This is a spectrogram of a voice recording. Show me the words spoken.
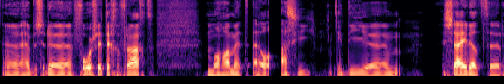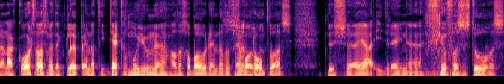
Eh hebben ze de voorzitter gevraagd, Mohamed El Assi. Die ehm, zei dat er een akkoord was met een club en dat die 30 miljoen hadden geboden en dat het Zo. helemaal rond was. Dus eh, ja, iedereen eh, viel van zijn stoel. was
